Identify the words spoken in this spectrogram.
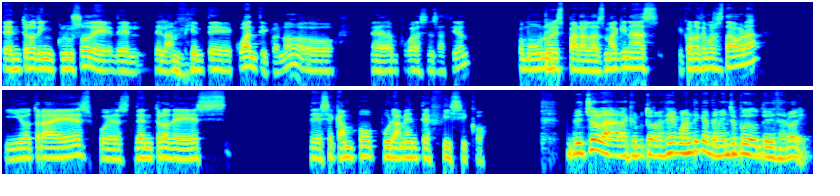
dentro de incluso del ambiente cuántico, ¿no? O me da un poco la sensación. Como uno es para las máquinas que conocemos hasta ahora y otra es pues dentro de, de ese campo puramente físico. De hecho, la, la, criptografía cuántica también se puede utilizar hoy.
